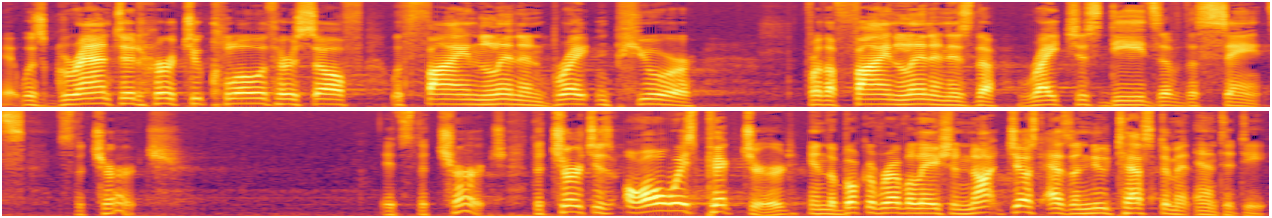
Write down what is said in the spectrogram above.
It was granted her to clothe herself with fine linen, bright and pure, for the fine linen is the righteous deeds of the saints. It's the church. It's the church. The church is always pictured in the book of Revelation not just as a New Testament entity.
